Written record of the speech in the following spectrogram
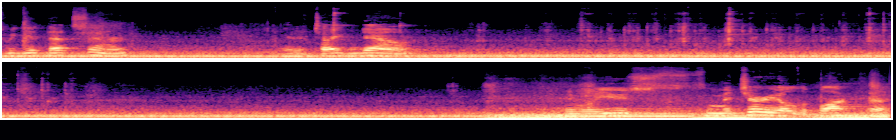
Once we get that centered, get it tightened down. And we'll use some material to block the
